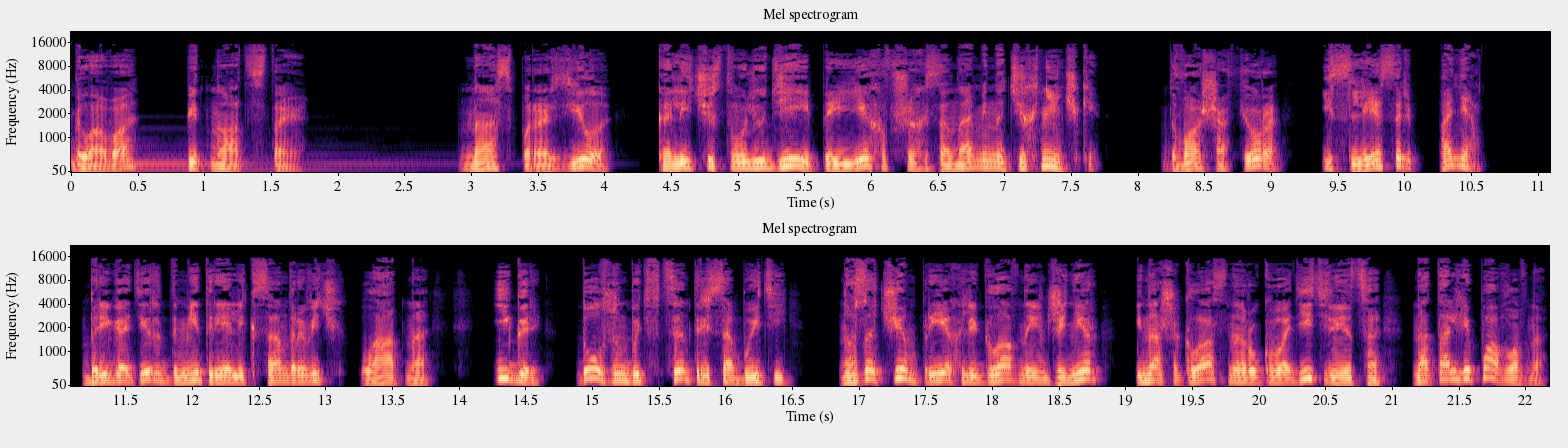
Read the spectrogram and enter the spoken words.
Глава 15 Нас поразило количество людей, приехавших за нами на техничке. Два шофера и слесарь, понятно. Бригадир Дмитрий Александрович, ладно. Игорь должен быть в центре событий. Но зачем приехали главный инженер и наша классная руководительница Наталья Павловна?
